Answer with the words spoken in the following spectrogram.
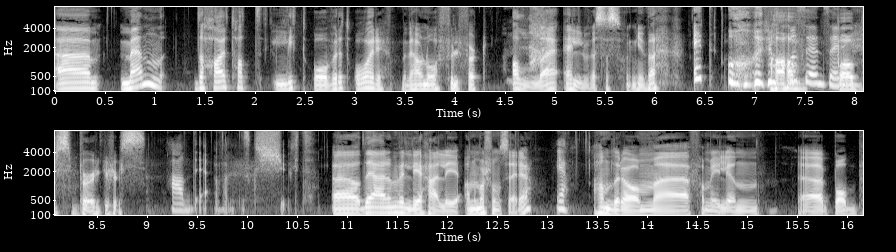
Eh, men det har tatt litt over et år, men jeg har nå fullført alle elleve sesongene Et år på av en serie! Bob's Burgers. Ja, det er faktisk sjukt. Eh, og det er en veldig herlig animasjonsserie. Ja. Handler om eh, familien eh, Bob,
